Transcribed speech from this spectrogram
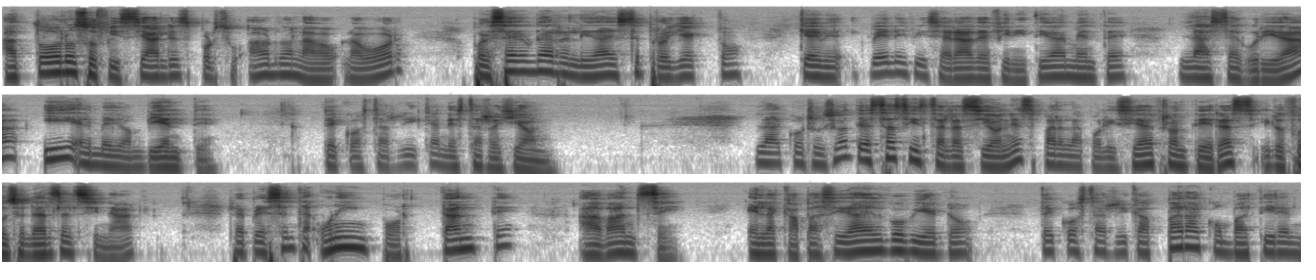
a todos los oficiales por su ardua labor, por hacer una realidad este proyecto que beneficiará definitivamente la seguridad y el medio ambiente de Costa Rica en esta región. La construcción de estas instalaciones para la Policía de Fronteras y los funcionarios del SINAC representa un importante avance en la capacidad del gobierno de Costa Rica para combatir el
